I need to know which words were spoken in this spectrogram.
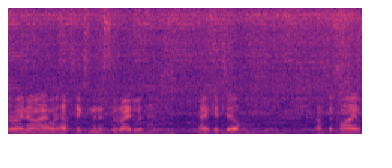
So right now I would have six minutes to ride with Anquetil up the climb.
